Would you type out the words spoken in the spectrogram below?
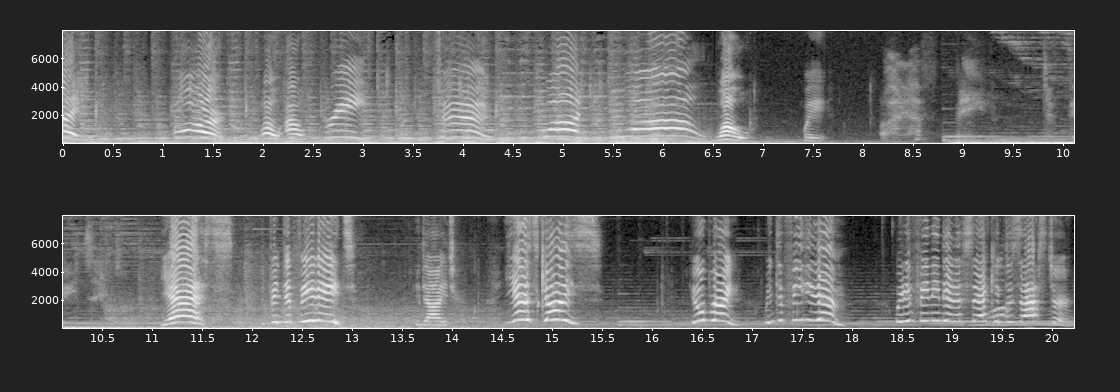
five, four. Whoa, ow. Three, two, one. Whoa. Whoa. Wait. I have been defeated. Yes! You've been defeated! He died. Yes, guys! Healbrain! We defeated him! We defeated in a second disaster!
